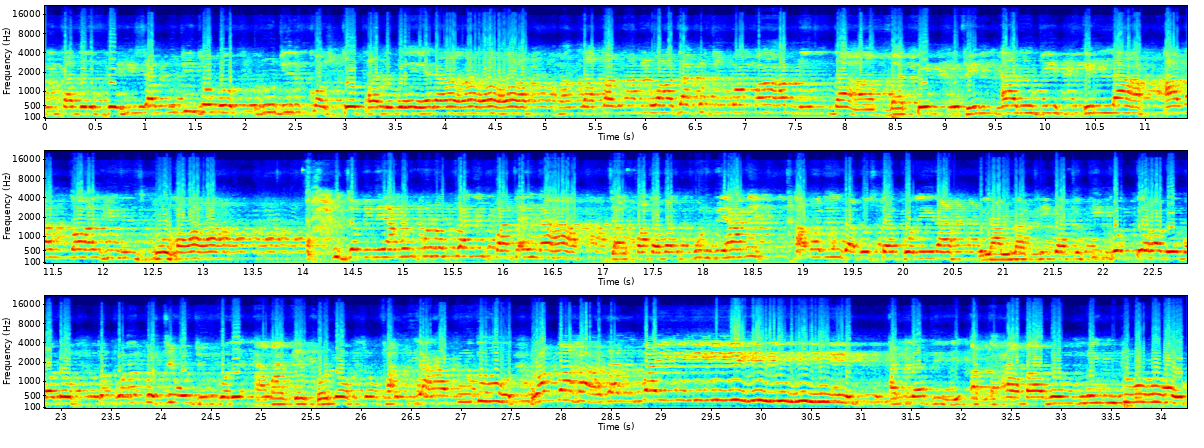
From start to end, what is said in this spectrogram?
আমি তাদের বেহিসাব রুজি দেব রুজির কষ্ট থাকবে না। আমি ওয়াদা করছি, ওমা মিন দাব্বাতিন ফিল আরদি ইল্লা আলাল্লাহি রিজকুহা। জমিনে এমন কোন প্রাণী পাঠাই না, যার পাঠাবার পূর্বে আমি খাবারের ব্যবস্থা করি না। বলে, আল্লাহ, ঠিক আছে, কি করতে হবে বলো? তো কোরআন করছে অজু করে আমাকে খোলো। ওয়া আমানাহুম মিন খাউফ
